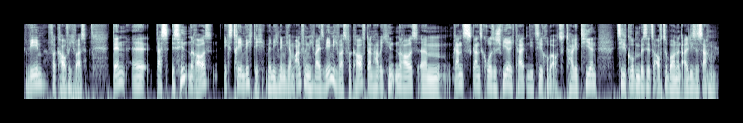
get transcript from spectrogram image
Wem verkaufe ich was? Denn äh, das ist hinten raus extrem wichtig. Wenn ich nämlich am Anfang nicht weiß, wem ich was verkaufe, dann habe ich hinten raus ähm, ganz, ganz große Schwierigkeiten, die Zielgruppe auch zu targetieren, Zielgruppenbesitz aufzubauen und all diese Sachen.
